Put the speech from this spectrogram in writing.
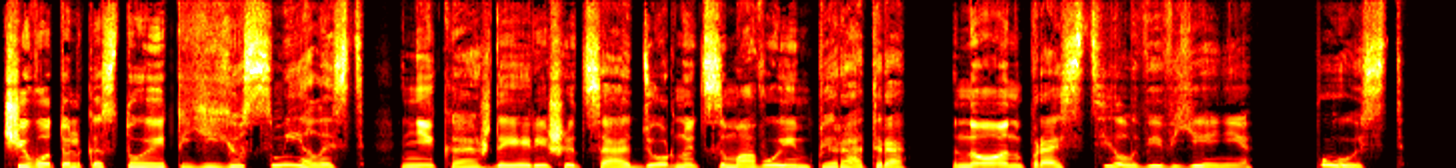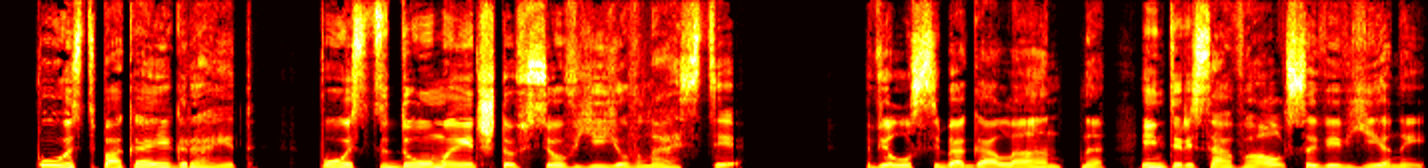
Чего только стоит ее смелость. Не каждая решится одернуть самого императора, но он простил Вивьене. Пусть, пусть пока играет. Пусть думает, что все в ее власти. Вел себя галантно, интересовался Вивьеной.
